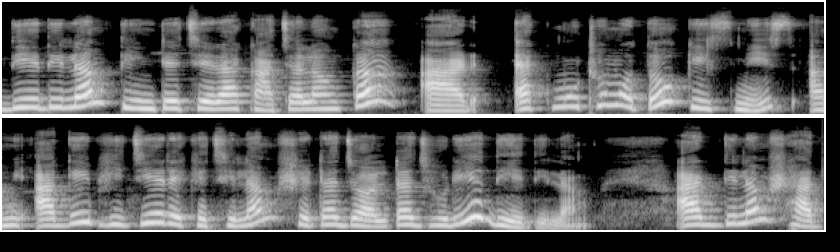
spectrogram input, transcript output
দিয়ে দিলাম তিনটে চেরা কাঁচা লঙ্কা আর এক মুঠো মতো কিশমিশ আমি আগেই ভিজিয়ে রেখেছিলাম, সেটা জলটা ঝরিয়ে দিয়ে দিলাম। আর দিলাম স্বাদ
